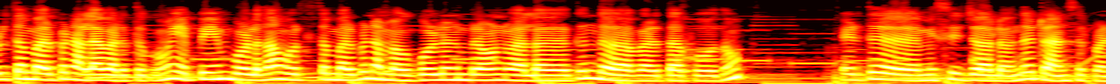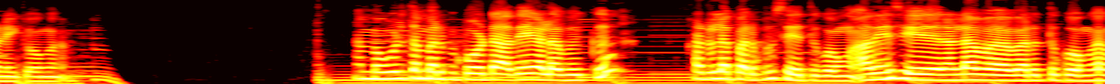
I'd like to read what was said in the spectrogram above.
உளுத்தம் பருப்பு நல்லா வறுத்துக்குவோம் எப்பயும் போல தான் உளுத்தம் பருப்பு நம்ம கோல்டன் ப்ரௌன் அளவுக்கு இந்த வறுத்தா போதும். எடுத்து மிக்சி ஜாரில் வந்து ட்ரான்ஸ்ஃபர் பண்ணிக்கோங்க. நம்ம உளுத்தம்பருப்பு போட்ட அதே அளவுக்கு கடலைப்பருப்பும் சேர்த்துக்கோங்க. அதையும் சே நல்லா வ வறுத்துக்கோங்க.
